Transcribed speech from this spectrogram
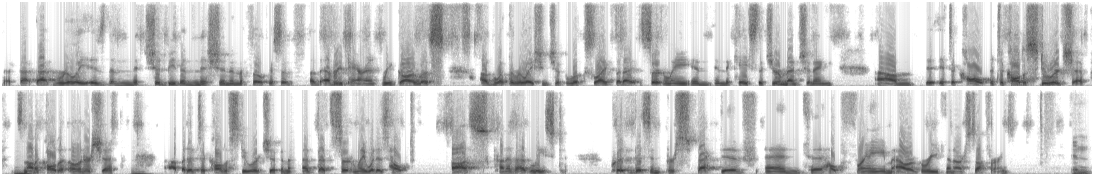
that, that that really is the should be the mission and the focus of, of every parent, regardless of what the relationship looks like. But I, certainly in in the case that you're mentioning, um, it, it's a call. It's a call to stewardship. It's mm. not a call to ownership, mm. uh, but it's a call to stewardship, and that, that's certainly what has helped us kind of at least put this in perspective and to help frame our grief and our suffering. And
